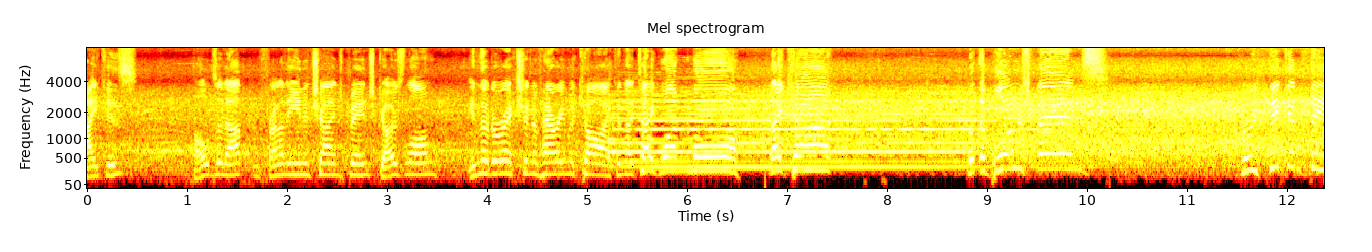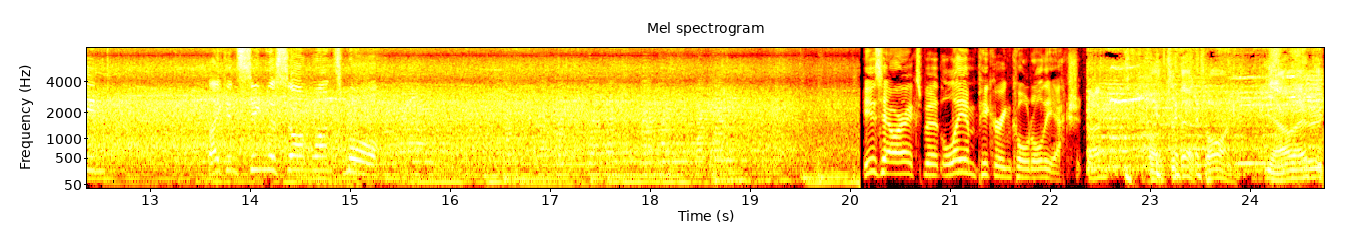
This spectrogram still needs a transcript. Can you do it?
Akers holds it up in front of the interchange bench, goes long in the direction of Harry McKay. Can they take one more? They can't. But the Blues fans, through thick and thin, they can sing the song once more. Here's how our expert Liam Pickering called all the action. Well, it's about time. You know, they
